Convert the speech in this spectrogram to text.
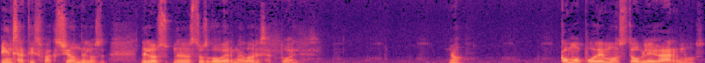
insatisfacción de, los, de, los, de nuestros gobernadores actuales. ¿No? ¿Cómo podemos doblegarnos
